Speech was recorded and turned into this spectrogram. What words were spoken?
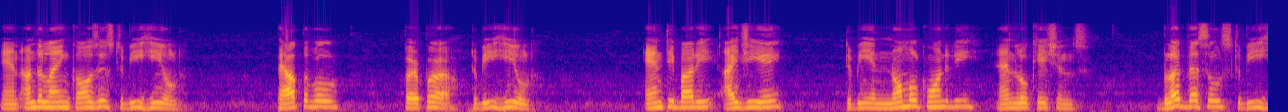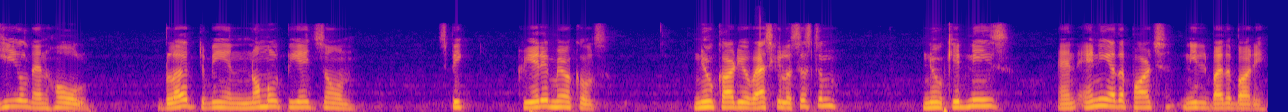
and underlying causes to be healed, palpable purpura to be healed, antibody IgA to be in normal quantity and locations, blood vessels to be healed and whole, blood to be in normal pH zone. Speak creative miracles, new cardiovascular system, new kidneys, and any other parts needed by the body.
